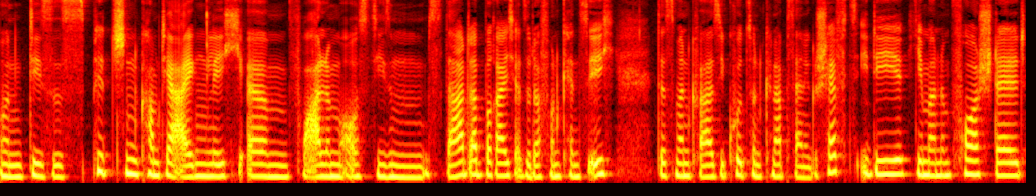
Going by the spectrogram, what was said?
Und dieses Pitchen kommt ja eigentlich ähm, vor allem aus diesem Startup-Bereich, also davon kenn's ich, dass man quasi kurz und knapp seine Geschäftsidee jemandem vorstellt.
